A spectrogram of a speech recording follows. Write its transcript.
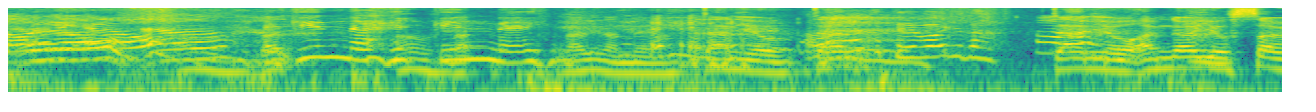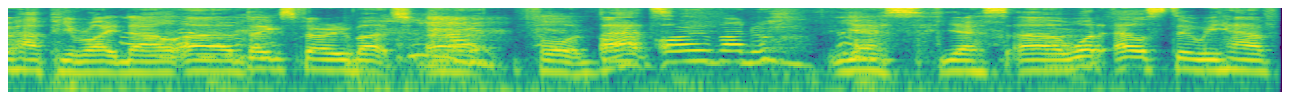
날- good night, Oh, good night. 난리 났네요. Daniel, Dan- 대박이다. Daniel, I know you're so happy right now. Uh, thanks very much uh, for that. 얼바로. Yes, yes. Uh, what else do we have?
